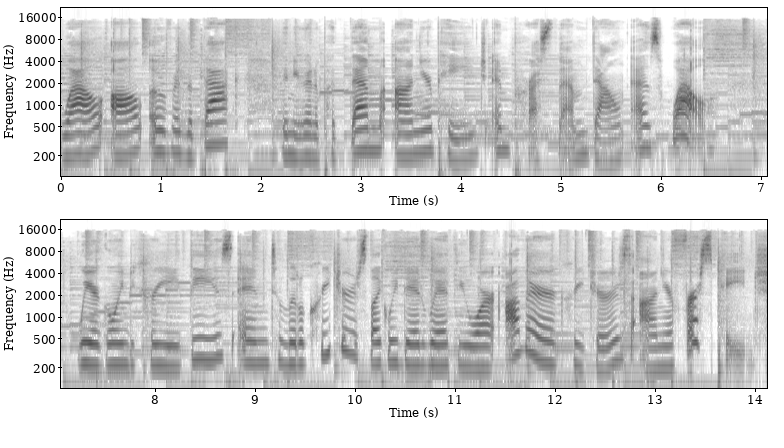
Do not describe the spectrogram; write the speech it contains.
well all over the back then you're going to put them on your page and press them down as well. We are going to create these into little creatures like we did with your other creatures on your first page.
